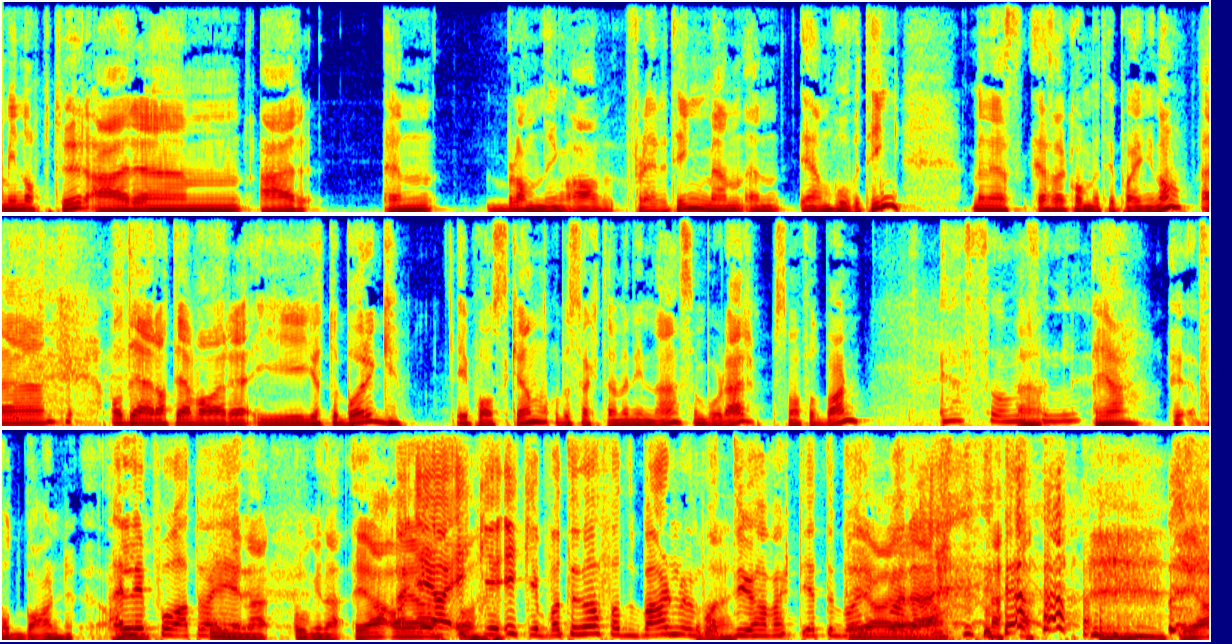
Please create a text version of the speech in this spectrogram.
min opptur er, er en blanding av flere ting, men en, en hovedting. Men jeg, jeg skal komme til poenget nå. Eh, og det er at jeg var i Gøteborg i påsken og besøkte en venninne som bor der, som har fått barn. Jeg er så Eh, misunnelig. ja, eh, fått barn. Eller på at du er- Ungen er, ungen er ja, å, ja, er ikke, ikke på at hun har fått barn, men på at du har vært i Gøteborg. Ja, ja, ja.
